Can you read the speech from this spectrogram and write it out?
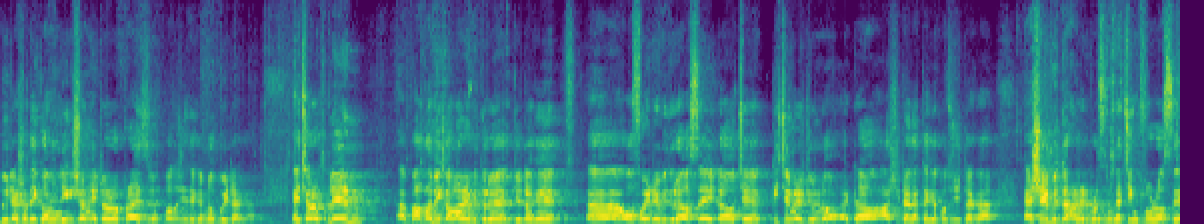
দুইটার সাথে কমিউনিকেশন এটারও প্রাইস রেঞ্জ পঁচাশি থেকে নব্বই টাকা। এছাড়াও প্লেন বাদামি কালারের ভিতরে যেটাকে অফ হোয়াইটের ভিতরে আছে এটা হচ্ছে কিচেনের জন্য এটা আশি টাকা থেকে পঁচাশি টাকা। অ্যাশের ভিতরে হান্ড্রেড পার্সেন্ট ম্যাচিং ফ্লোর আছে।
